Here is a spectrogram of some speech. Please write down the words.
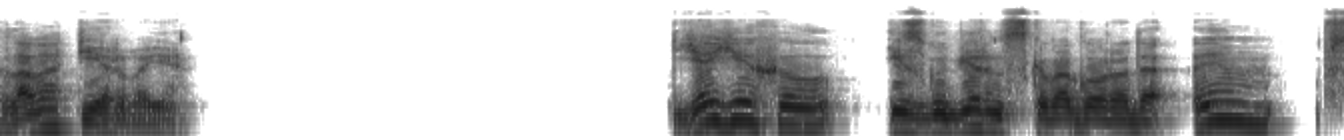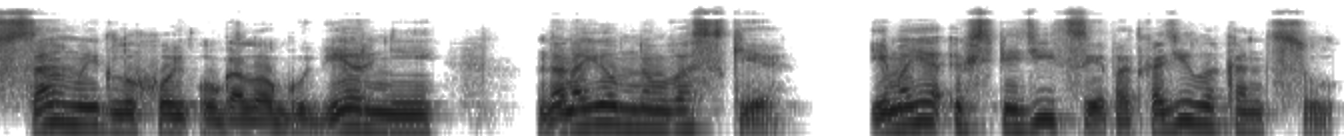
Глава первая. Я ехал из губернского города М в самый глухой уголок губернии на наемном воске, и моя экспедиция подходила к концу.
